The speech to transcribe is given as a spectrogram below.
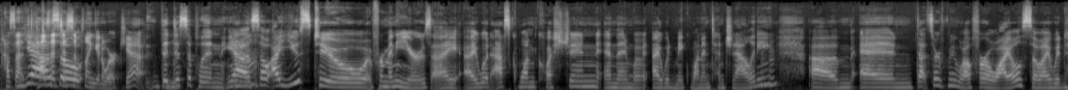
how's that, Yeah, how's that so- discipline going to work? Yeah. the discipline yeah. So i used to for many years i i would ask one question and then w- i would make one intentionality. Um, and that served me well for a while. So i would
